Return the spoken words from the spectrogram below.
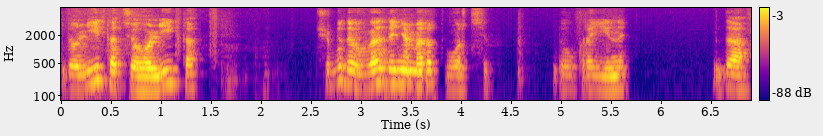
До літа, цього літа. Чи буде введення миротворців до України? Да.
